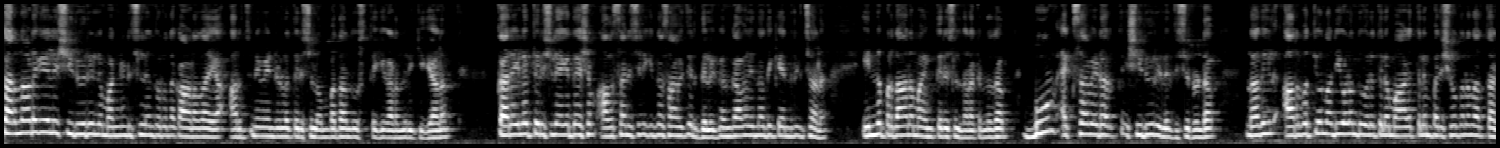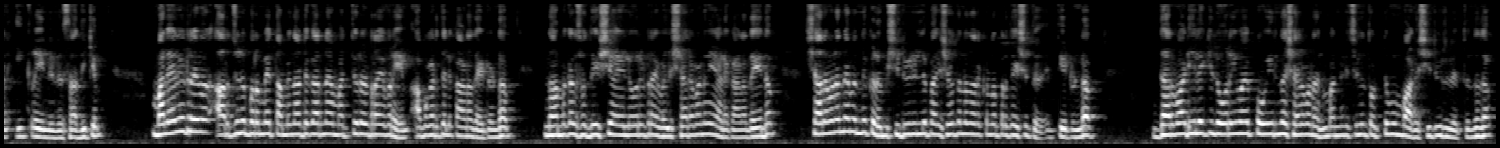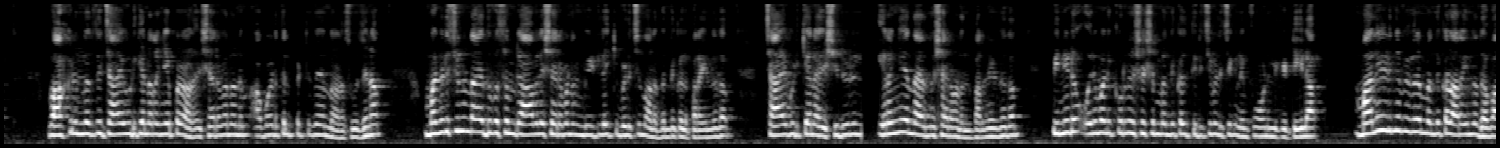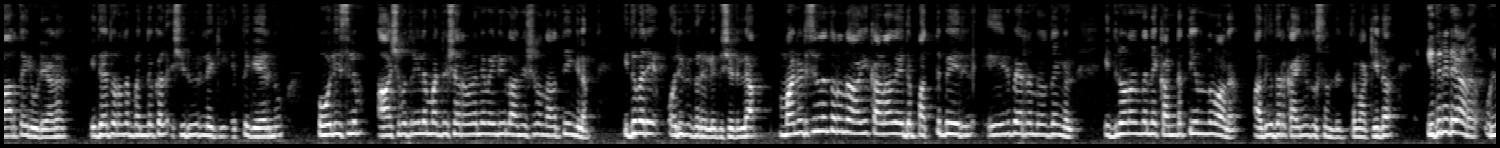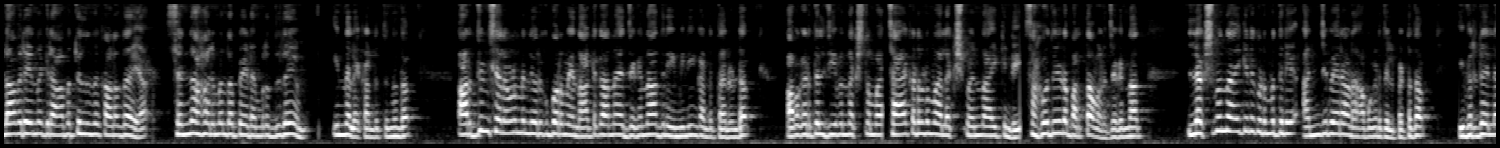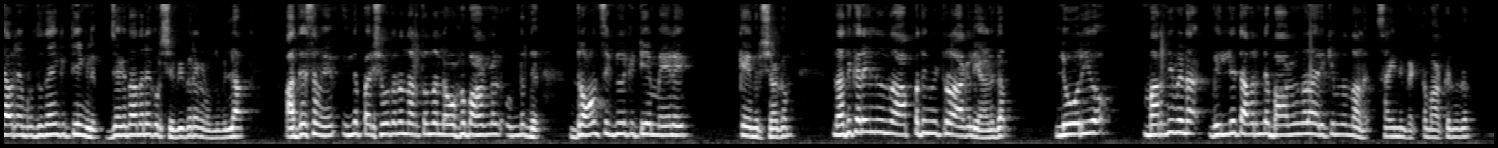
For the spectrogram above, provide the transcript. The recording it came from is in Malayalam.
കർണാടകയിലെ ശിരൂരിൽ മണ്ണിടിച്ചിലിനെ തുടർന്ന് കാണാതായ അർജുന് വേണ്ടിയുള്ള തിരച്ചിൽ ഒമ്പതാം ദിവസത്തേക്ക് കടന്നിരിക്കുകയാണ്. കരയിലെ തിരച്ചിൽ ഏകദേശം അവസാനിച്ചിരിക്കുന്ന സാഹചര്യത്തിൽ ഗംഗാവലി നദി കേന്ദ്രീകരിച്ചാണ് ഇന്ന് പ്രധാനമായും തിരച്ചിൽ നടക്കുന്നത്. ബൂം എക്സാവേഡർ ശിരൂരിൽ എത്തിച്ചിട്ടുണ്ട്. നദിയിൽ അറുപത്തിയൊന്ന് അടിയോളം ദൂരത്തിലും ആഴത്തിലും പരിശോധന നടത്താൻ ഈ ക്രെയിനിന് സാധിക്കും. മലയാളി ഡ്രൈവർ അർജുന് പുറമെ തമിഴ്നാട്ടുകാരനായ മറ്റൊരു ഡ്രൈവറെയും അപകടത്തിൽ കാണാതായിട്ടുണ്ട്. നാമക്കൽ സ്വദേശിയായ ലോറി ഡ്രൈവർ ശരവണനെയാണ് കാണാതായത്. ശരവണന്റെ ബന്ധുക്കളും ശിരൂരിൽ പരിശോധന നടക്കുന്ന പ്രദേശത്ത് എത്തിയിട്ടുണ്ട്. ധർവാടിയിലേക്ക് ലോറിയുമായി പോയിരുന്ന ശരവണൻ മണ്ണിടിച്ചിലിന് തൊട്ടു മുമ്പാണ് ശിരൂരിലെത്തുന്നത്. വാഹനം നിർത്തി ചായ കുടിക്കാൻ ഇറങ്ങിയപ്പോഴാണ് ശരവണനും അപകടത്തിൽപ്പെട്ടത് എന്നാണ് സൂചന. മണ്ണിടിച്ചിലുണ്ടായ ദിവസം രാവിലെ ശരവണൻ വീട്ടിലേക്ക് വിളിച്ചെന്നാണ് ബന്ധുക്കൾ പറയുന്നത്. ചായ കുടിക്കാനായി ശിരൂരിൽ ഇറങ്ങിയെന്നായിരുന്നു ശരവണൻ പറഞ്ഞിരുന്നത്. പിന്നീട് ഒരു മണിക്കൂറിന് ശേഷം ബന്ധുക്കൾ തിരിച്ചു വിളിച്ചെങ്കിലും ഫോണിൽ കിട്ടിയില്ല. മലയിടിഞ്ഞ വിവരം ബന്ധുക്കൾ അറിയുന്നത് വാർത്തയിലൂടെയാണ്. ഇതേ തുടർന്ന് ബന്ധുക്കൾ ശിരൂരിലേക്ക് എത്തുകയായിരുന്നു. പോലീസിലും ആശുപത്രിയിലും മറ്റു ശരവണന് വേണ്ടിയുള്ള അന്വേഷണം നടത്തിയെങ്കിലും ഇതുവരെ ഒരു വിവരം ലഭിച്ചിട്ടില്ല. മണ്ണിടിച്ചിലിനെ തുടർന്ന് ആകെ കാണാതായത് പത്ത് പേരിൽ ഏഴ് പേരുടെ മൃതദേഹങ്ങൾ ഇതിനോടകം തന്നെ കണ്ടെത്തിയെന്നുമാണ് അധികൃതർ കഴിഞ്ഞ ദിവസം വ്യക്തമാക്കിയത്. ഇതിനിടെയാണ് ഉള്ളാവരെ എന്ന ഗ്രാമത്തിൽ നിന്ന് കാണാതായ സെന്ന ഹനുമന്തപ്പയുടെ മൃതദേഹം ഇന്നലെ കണ്ടെത്തുന്നത്. അർജുൻ ശരവണം എന്നിവർക്ക് പുറമെ നാട്ടുകാരനായ ജഗന്നാഥിനെയും ഇനിയും കണ്ടെത്താനുണ്ട്. അപകടത്തിൽ ജീവൻ നഷ്ടമായ ചായക്കടറുമായ ലക്ഷ്മൺ നായിക്കിന്റെ സഹോദരിയുടെ ഭർത്താവാണ് ജഗന്നാഥ്. ലക്ഷ്മൺ നായിക്കിന്റെ കുടുംബത്തിലെ അഞ്ചു പേരാണ് അപകടത്തിൽപ്പെട്ടത്. ഇവരുടെ എല്ലാവരുടെയും മൃതദേഹം കിട്ടിയെങ്കിലും ജഗന്നാഥനെ കുറിച്ച് വിവരങ്ങളൊന്നുമില്ല. അതേസമയം ഇന്ന് പരിശോധന നടത്തുന്ന ലോഹഭാഗങ്ങൾ ഉണ്ടെന്ന് ഡ്രോൺ സിഗ്നൽ കിട്ടിയ മേലെ കേന്ദ്രശാഖം നദിക്കരയിൽ നിന്ന് നാൽപ്പത് മീറ്റർ അകലെയാണിത്. ലോറിയോ മറിഞ്ഞു വീണ വലിയ ടവറിന്റെ ഭാഗങ്ങളായിരിക്കുമെന്നാണ് സൈന്യം വ്യക്തമാക്കുന്നത്.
